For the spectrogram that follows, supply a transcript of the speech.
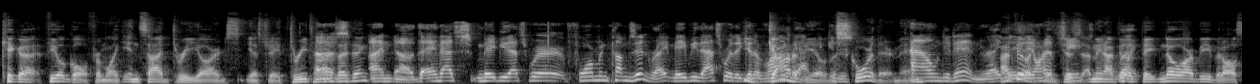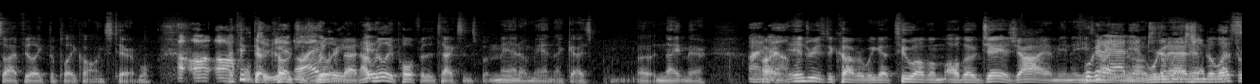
kick a field goal from like inside three yards yesterday? Three times, uh, I think. I know, and that's maybe that's where Foreman comes in, right? Maybe that's where they get you a running gotta back. be able to score there, man. Pound it in, right? I they, feel they like it's just. I mean, I feel right. like they no RB, but also I feel like the play calling's terrible. Uh, I think their too. coach yeah, no, is really bad. I really pull for the Texans, but man, oh man, that guy's a nightmare. I All know. right, injuries to cover. We got two of them. Although Jay Ajayi, I mean, he's We're gonna not add him We're going to add him to We've got. So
